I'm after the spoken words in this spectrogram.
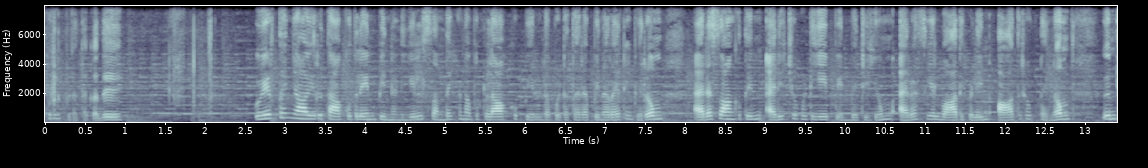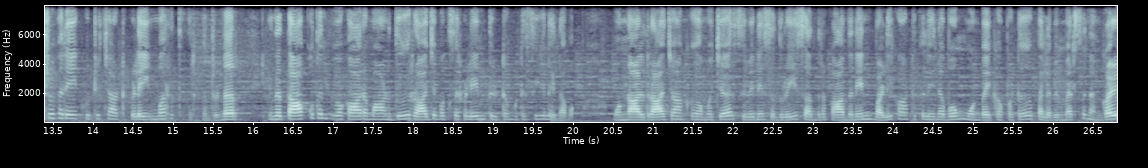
குறிப்பிடத்தக்கது. உயிர்த்த ஞாயிறு தாக்குதலின் பின்னணியில் சந்தேக நபர்களாக பேரிடப்பட்ட தரப்பினர் அனைவரும் அரசாங்கத்தின் அரிச்சுவட்டியை பின்பற்றியும் அரசியல்வாதிகளின் ஆதரவுடனும் இன்று வரை குற்றச்சாட்டுகளை மறுத்து வருகின்றனர். இந்த தாக்குதல் விவகாரமானது ராஜபக்சர்களின் திட்டமிட்ட செயல் எனவும் முன்னாள் ராஜாங்க அமைச்சர் சிவனேசதுரை சந்திரகாந்தனின் வழிகாட்டுதல் எனவும் முன்வைக்கப்பட்டு பல விமர்சனங்கள்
